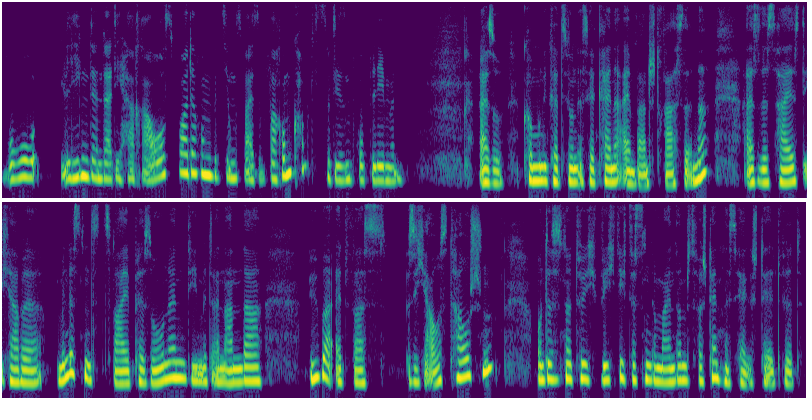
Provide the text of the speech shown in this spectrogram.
Wo liegen denn da die Herausforderungen, beziehungsweise warum kommt es zu diesen Problemen? Also Kommunikation ist ja keine Einbahnstraße. Ne? Also das heißt, ich habe mindestens zwei Personen, die miteinander über etwas sich austauschen. Und es ist natürlich wichtig, dass ein gemeinsames Verständnis hergestellt wird.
